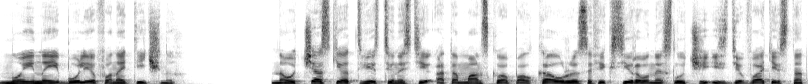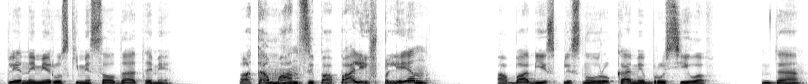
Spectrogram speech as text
но и наиболее фанатичных. На участке ответственности атаманского полка уже зафиксированы случаи издевательств над пленными русскими солдатами – «Атаманцы попали в плен?» А бабье сплеснул руками Брусилов. «Да.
